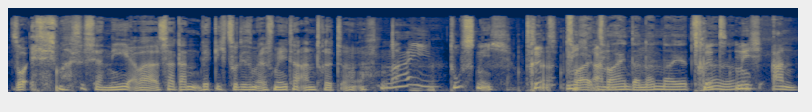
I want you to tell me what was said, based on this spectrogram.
so, ich meine, es ist ja nee, aber als er dann wirklich zu diesem Elfmeter antritt, äh, nein, tu's nicht. Tritt Zwei, nicht an. zwei hintereinander jetzt. Tritt ne? nicht an.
